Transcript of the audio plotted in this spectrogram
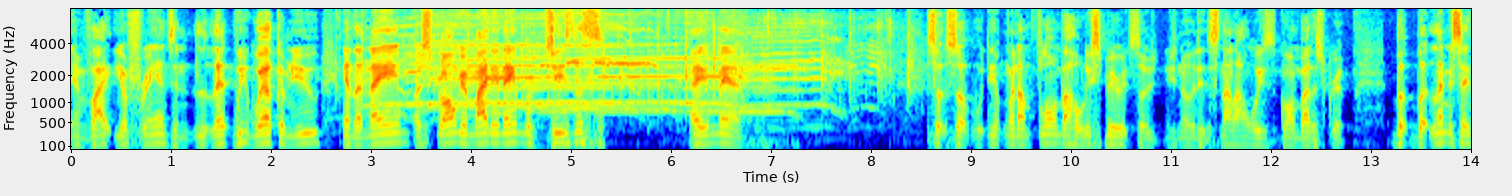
invite your friends and let we welcome you in the name, a strong and mighty name of Jesus. Amen. So, so when I'm flowing by Holy Spirit, so you know it's not always going by the script. But but let me say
